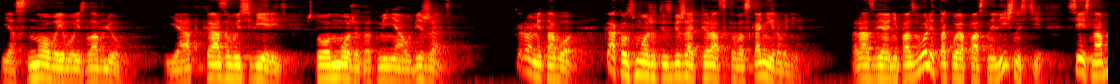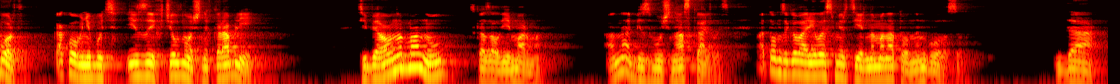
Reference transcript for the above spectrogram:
я снова его изловлю. Я отказываюсь верить, что он может от меня убежать. Кроме того, как он сможет избежать пиратского сканирования? Разве они позволят такой опасной личности сесть на борт какого-нибудь из их челночных кораблей? «Тебя он обманул», — сказал ей Марма. Она беззвучно оскалилась, потом заговорила смертельно монотонным голосом. «Да,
